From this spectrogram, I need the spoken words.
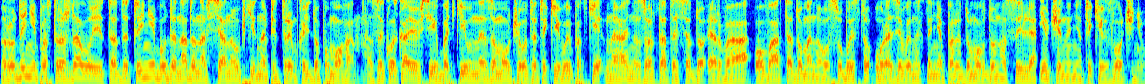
Родині постраждалої та дитині буде надана вся необхідна підтримка й допомога. Закликаю всіх батьків не замовчувати такі випадки, негайно звертатися до РВА, ОВА та до мене особисто у разі виникнення передумов до насилля і вчинення таких злочинів.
